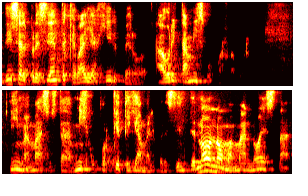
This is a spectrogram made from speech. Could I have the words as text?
dice el presidente que vaya a Gil, pero ahorita mismo, por favor. Y mamá asustada, mijo, ¿por qué te llama el presidente? No, no, mamá, no es nada.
